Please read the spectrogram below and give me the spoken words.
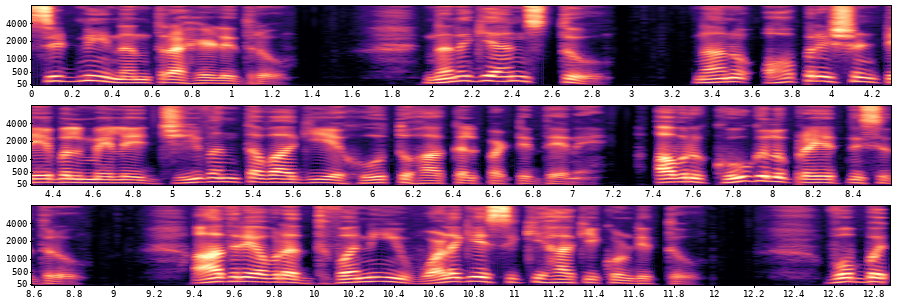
ಸಿಡ್ನಿ ನಂತರ ಹೇಳಿದ್ರು, ನನಗೆ ಅನ್ಸ್ತು, ನಾನು ಆಪರೇಷನ್ ಟೇಬಲ್ ಮೇಲೆ ಜೀವಂತವಾಗಿಯೇ ಹೂತು ಹಾಕಲ್ಪಟ್ಟಿದ್ದೇನೆ. ಅವರು ಕೂಗಲು ಪ್ರಯತ್ನಿಸಿದ್ರು, ಆದರೆ ಅವರ ಧ್ವನಿ ಒಳಗೆ ಸಿಕ್ಕಿಹಾಕಿಕೊಂಡಿತ್ತು. ಒಬ್ಬ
